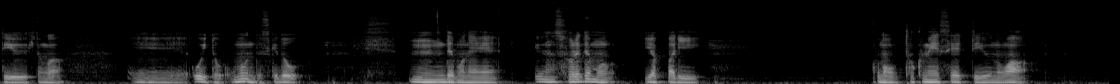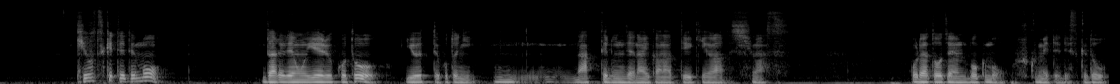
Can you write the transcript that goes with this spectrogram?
ていう人が、えー、多いと思うんですけどうんでもねそれでもやっぱりこの匿名性っていうのは気をつけてでも誰でも言えることを言うってことになってるんじゃないかなっていう気がします。これは当然僕も含めてですけど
